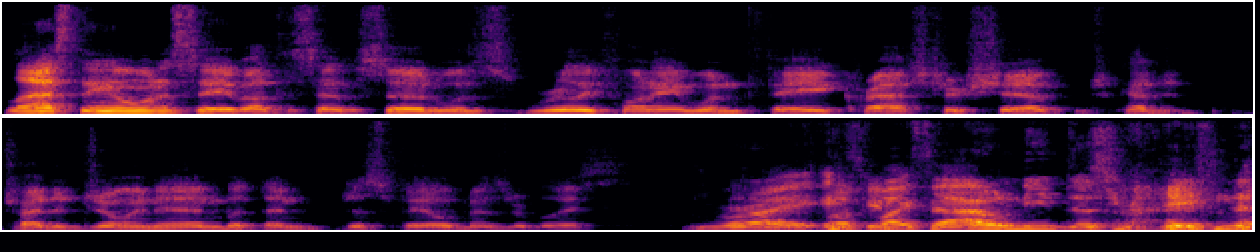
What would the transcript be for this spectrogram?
last thing I want to say about this episode was really funny when Faye crashed her ship she kind of tried to join in but then just failed miserably Right. And the It's fucking- like I don't need this right the now.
